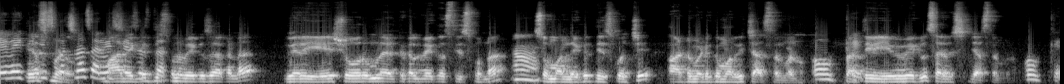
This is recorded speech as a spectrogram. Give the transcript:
ఏ వెహికల్ తీసుకొచ్చినా సర్వీస్ దగ్గర తీసుకున్న వెహికల్స్ కాకుండా వేరే ఏ షోరూమ్లో ఎలక్ట్రికల్ వెహికల్స్ తీసుకున్నా. సో మన దగ్గర తీసుకొచ్చి ఆటోమేటిక్గా మనకి చేస్తారు మేడం ప్రతి వెహికల్ సర్వీస్ చేస్తారు మేడం ఓకే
